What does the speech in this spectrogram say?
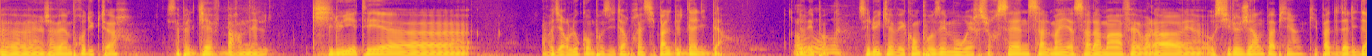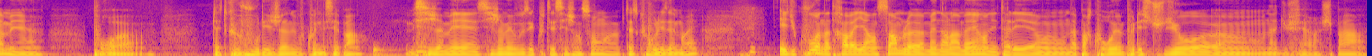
Euh, J'avais un producteur qui s'appelle Jeff Barnell, qui lui était, euh, on va dire, le compositeur principal de Dalida de Oh. l'époque. C'est lui qui avait composé Mourir sur scène, Salma ya Salama, enfin voilà, et, aussi Le Géant de papier, hein, qui est pas de Dalida, mais pour peut-être que vous les jeunes vous connaissez pas, mais si jamais si jamais vous écoutez ces chansons, peut-être que vous les aimerez. Et du coup, on a travaillé ensemble, main dans la main. On est allé, on a parcouru un peu les studios. on a dû faire, je sais pas,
